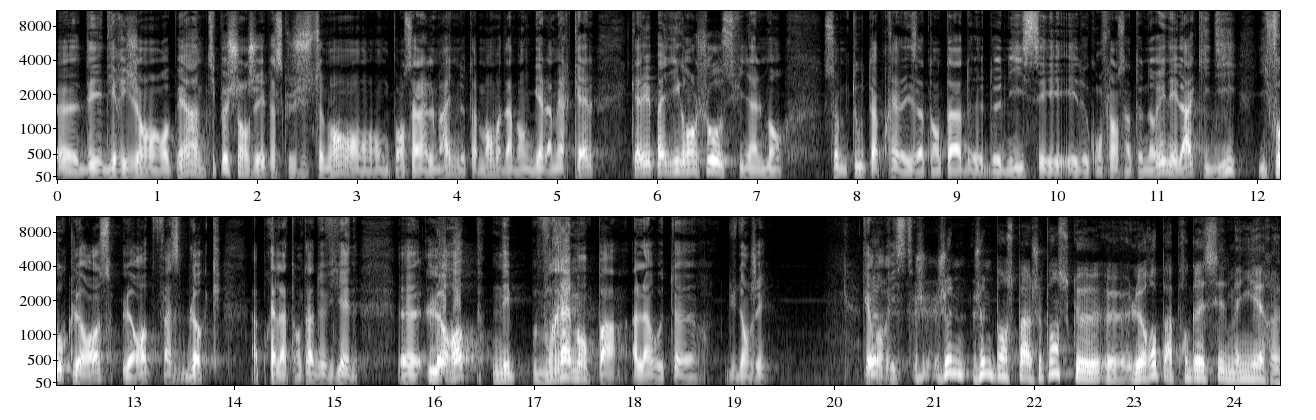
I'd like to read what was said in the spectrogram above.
des dirigeants européens un petit peu changer, parce que justement, on pense à l'Allemagne, notamment Mme Angela Merkel, qui n'avait pas dit grand-chose finalement, somme toute, après les attentats de, Nice et, de Conflans-Sainte-Honorine, et là qui dit il faut que l'Europe fasse bloc après l'attentat de Vienne. Euh, L'Europe n'est vraiment pas à la hauteur du danger terroriste je, ne pense pas. Je pense que euh, l'Europe a progressé de manière euh,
